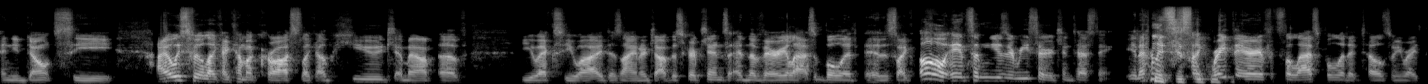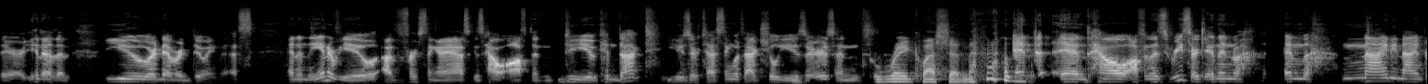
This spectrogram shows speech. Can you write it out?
and you don't see i always feel like i come across like a huge amount of ux ui designer job descriptions and the very last bullet is like oh and some user research and testing you know it's just like right there if it's the last bullet it tells me right there you know that you are never doing this and in the interview, uh, the first thing I ask is how often do you conduct user testing with actual users? And great question. and and how often is research? And then and 99%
